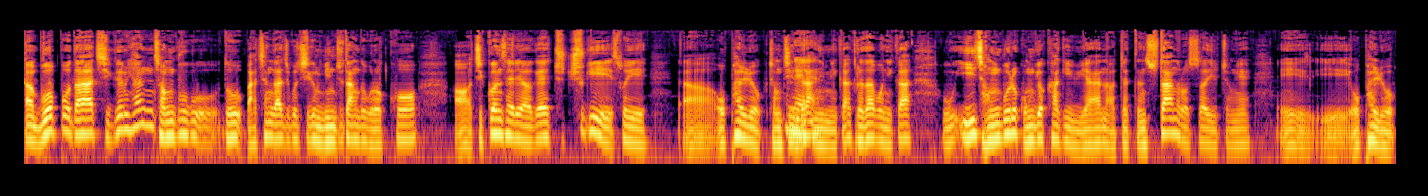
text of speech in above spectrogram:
어, 무엇보다 지금 현 정부도 마찬가지고 지금 민주당도 그렇고 어 집권 세력의 주축이 소위 어, 586 정치인들 네. 아닙니까? 그러다 보니까 이 정부를 공격하기 위한 어쨌든 수단으로서 일종의 이, 이 586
